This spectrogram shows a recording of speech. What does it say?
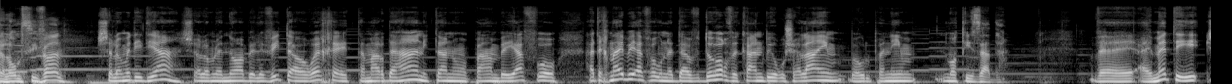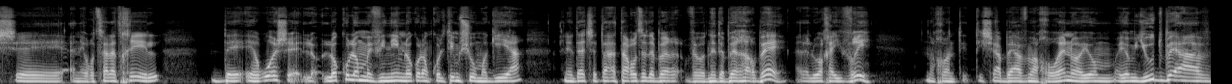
שלום סיון. שלום ידידיה, שלום לנועה בלויטה, העורכת, תמר דהן, איתנו פעם ביפו. הטכנאי ביפו הוא נדב דור, וכאן בירושלים, באולפנים, מוטי זאדה. והאמת היא שאני רוצה להתחיל באירוע שלא לא כולם מבינים, לא כולם קולטים שהוא מגיע. אני יודעת שאתה רוצה לדבר, ועוד נדבר הרבה, על הלוח העברי. נכון, תשעה באב מאחורינו, היום, היום י' באב,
